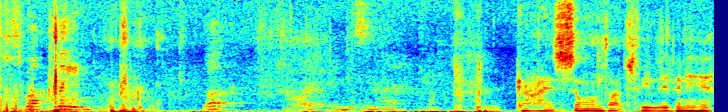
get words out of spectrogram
It's well clean. Look, got everything's in there. Guys, someone's actually living here.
